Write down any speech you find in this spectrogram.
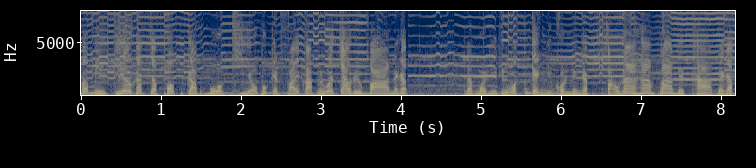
บะหมี่เกี๊ยวครับจะพบกับบัวเขียวภูเก็ตไฟท์คลับ หรือว่าเจ้าริวบานนะครับนักมวยที่ถือว่าเก่งอีกคนหนึ่งครับเสาร์หน้าห้ามพลาดเด็ดขาดนะครับ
